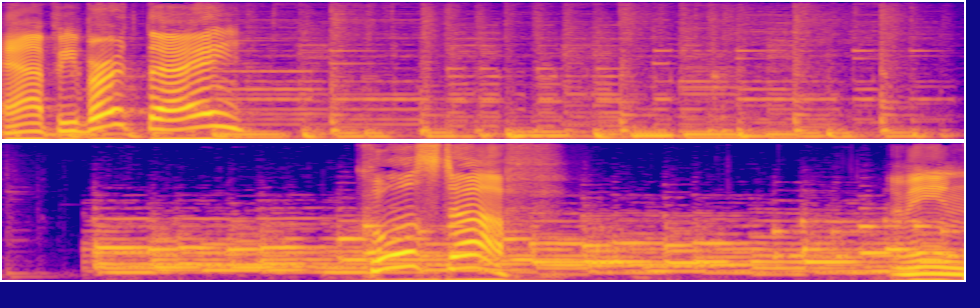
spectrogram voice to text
happy birthday! Cool stuff. I mean,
